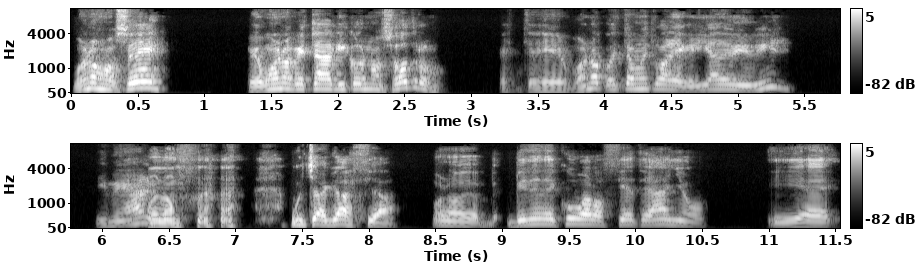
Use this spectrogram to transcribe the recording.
Bueno, José, qué bueno que estás aquí con nosotros. Este, bueno, cuéntame tu alegría de vivir. Dime algo. Bueno, muchas gracias. Bueno, vine de Cuba a los siete años y eh,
